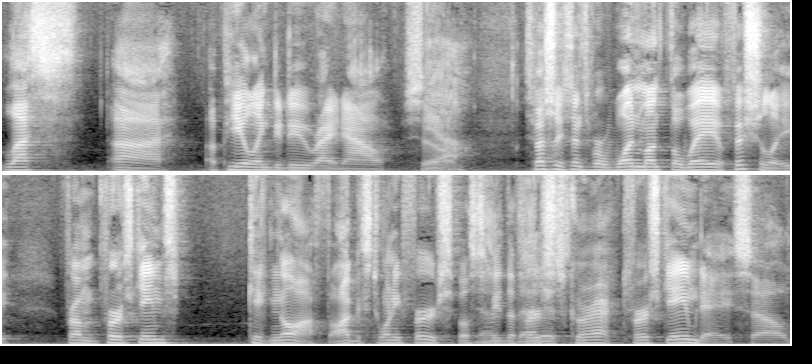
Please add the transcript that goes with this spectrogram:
less uh, appealing to do right now. So Yeah. especially since we're one month away officially from first games kicking off, August 21st, supposed to be the That is first correct. first game day. So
